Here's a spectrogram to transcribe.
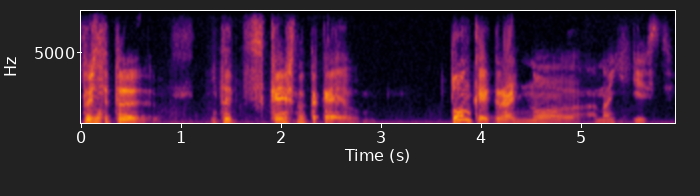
То есть это это, конечно, такая тонкая грань, но она есть.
